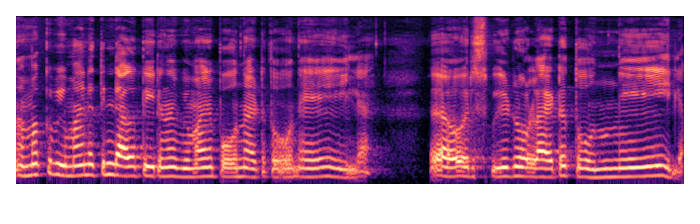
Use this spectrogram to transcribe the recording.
നമുക്ക് വിമാനത്തിന്റെ അകത്ത് ഇരുന്ന് വിമാനം പോകുന്നതായിട്ട് തോന്നേയില്ല. ഒരു സ്പീഡ് ഉള്ളതായിട്ട് തോന്നേയില്ല.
